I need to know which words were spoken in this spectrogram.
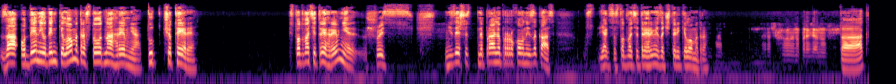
За 1,1 кілометр 101 гривня. Тут 4. 123 гривні щось. Мені здається, щось неправильно прорахований заказ. Як це? 123 гривні за 4 кілометри. Зараз хвилину перегляну. Так.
